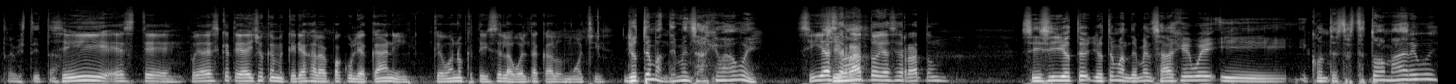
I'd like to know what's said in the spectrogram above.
entrevistita. Sí, este, pues ya es que te había dicho que me quería jalar para Culiacán y qué bueno que te hice la vuelta acá a los mochis. Yo te mandé mensaje, va, güey. Sí, hace rato, ya hace rato. Sí, sí, yo te, yo te mandé mensaje, güey, y, y contestaste toda madre, güey.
